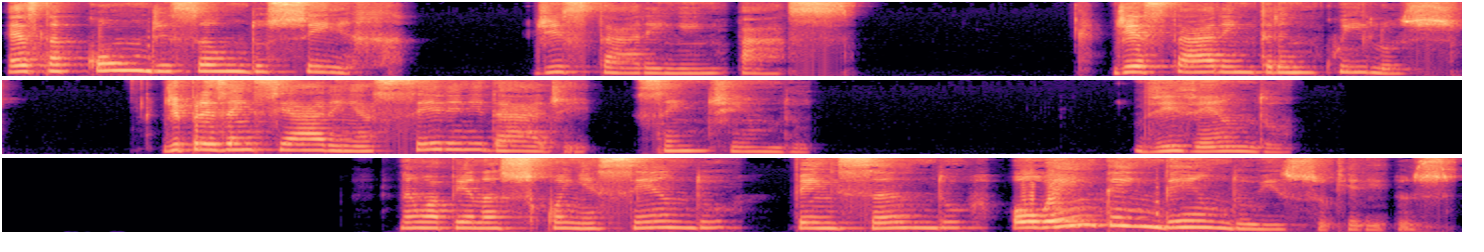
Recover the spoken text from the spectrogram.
Esta condição do ser de estarem em paz, de estarem tranquilos, de presenciarem a serenidade, sentindo, vivendo. Não apenas conhecendo, pensando ou entendendo isso, queridos,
